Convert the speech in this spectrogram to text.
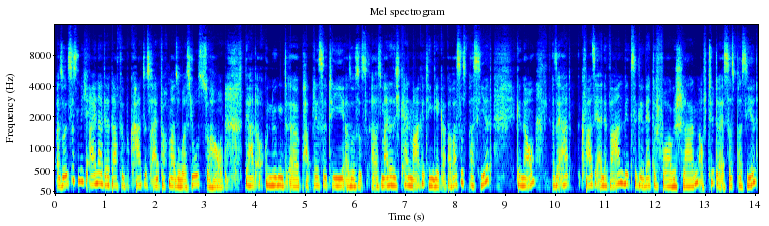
also ist es nicht einer, der dafür bekannt ist, einfach mal sowas loszuhauen. Der hat auch genügend äh, Publicity, also es ist aus meiner Sicht kein Marketing-Gig. Aber was ist passiert? Genau, also er hat quasi eine wahnwitzige Wette vorgeschlagen. Auf Twitter ist das passiert.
